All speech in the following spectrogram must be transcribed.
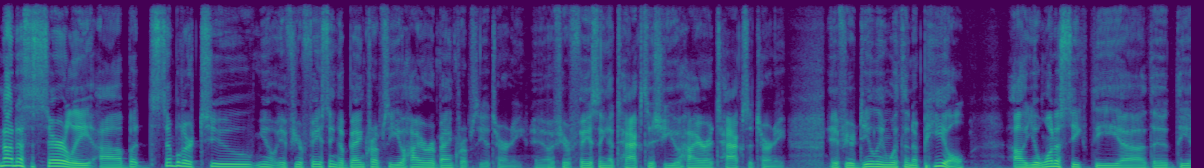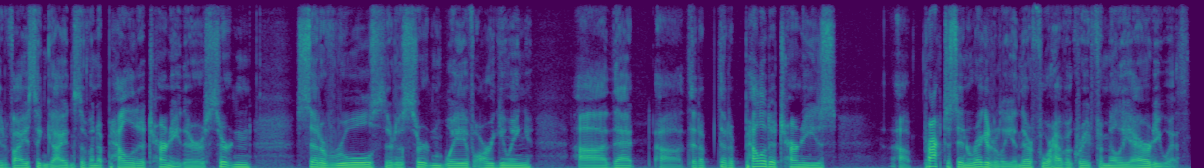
Not necessarily, uh, but similar to you know, if you're facing a bankruptcy, you hire a bankruptcy attorney. You know, if you're facing a tax issue, you hire a tax attorney. If you're dealing with an appeal, uh, you'll want to seek the, uh, the the advice and guidance of an appellate attorney. There are a certain set of rules. There's a certain way of arguing uh, that uh, that that appellate attorneys uh, practice in regularly and therefore have a great familiarity with.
